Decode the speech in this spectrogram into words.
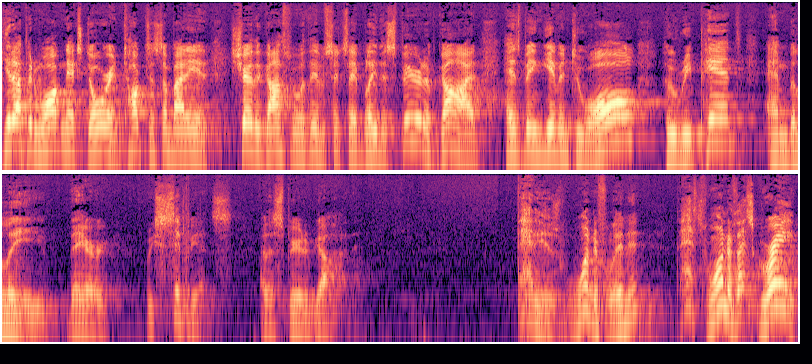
get up and walk next door and talk to somebody and share the gospel with them since they believe. The Spirit of God has been given to all who repent and believe. They are recipients of the Spirit of God. That is wonderful, isn't it? That's wonderful. That's great.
